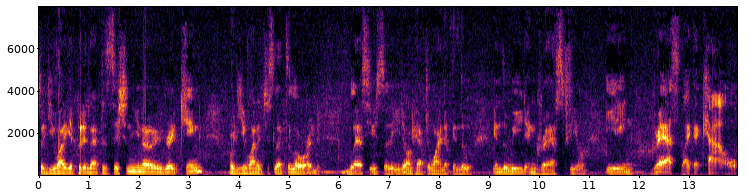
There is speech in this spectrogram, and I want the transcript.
So do you want to get put in that position, you know, a great king? Or do you want to just let the Lord bless you so that you don't have to wind up in the in the weed and grass field eating grass like a cow?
